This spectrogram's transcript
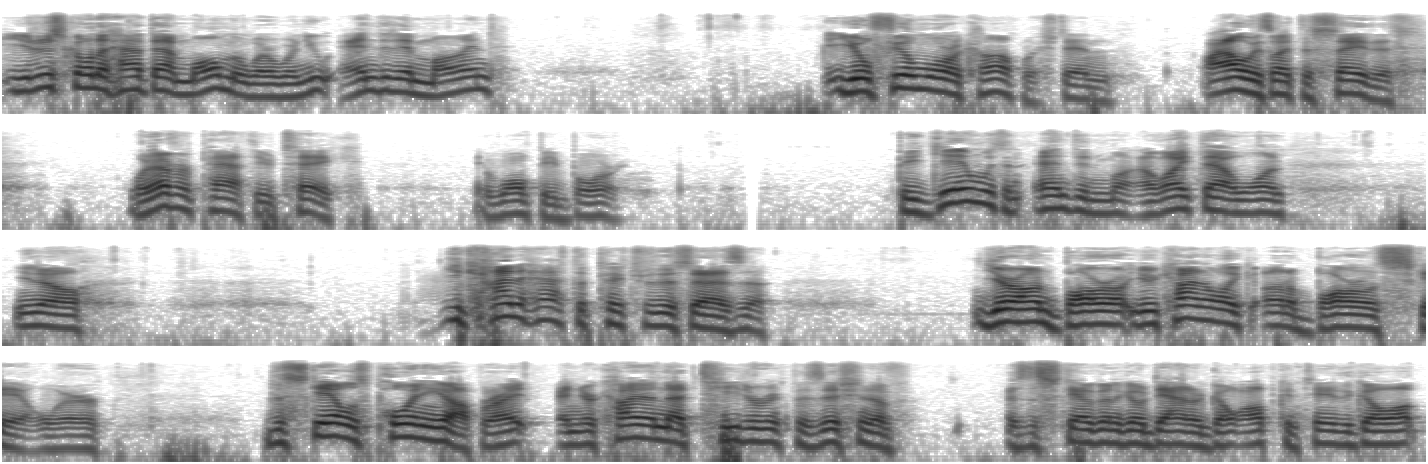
you're just going to have that moment where when you end it in mind, you'll feel more accomplished. And I always like to say this whatever path you take, it won't be boring. Begin with an end in mind. I like that one. You know, you kind of have to picture this as a you're on borrow you're kind of like on a borrowed scale where the scale is pointing up, right? And you're kind of in that teetering position of is the scale going to go down or go up, continue to go up?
